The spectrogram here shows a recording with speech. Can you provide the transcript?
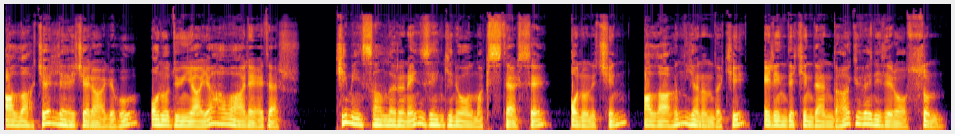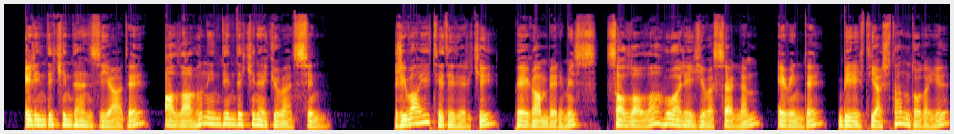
Allah Celle Celaluhu onu dünyaya havale eder. Kim insanların en zengini olmak isterse, onun için Allah'ın yanındaki elindekinden daha güvenilir olsun. Elindekinden ziyade Allah'ın indindekine güvensin. Rivayet edilir ki, Peygamberimiz sallallahu aleyhi ve sellem evinde bir ihtiyaçtan dolayı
